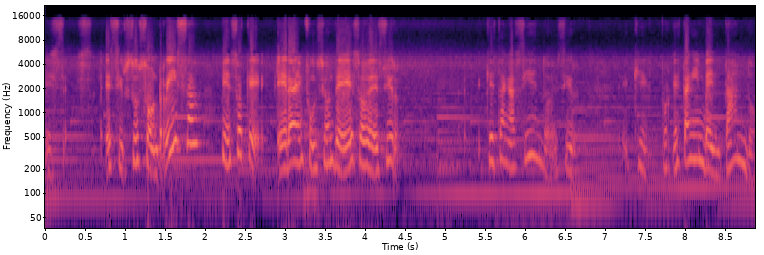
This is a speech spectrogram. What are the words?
Es, decir, su sonrisa, pienso que era en función de eso, de decir, ¿qué están haciendo? Es decir, que, ¿por qué están inventando?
